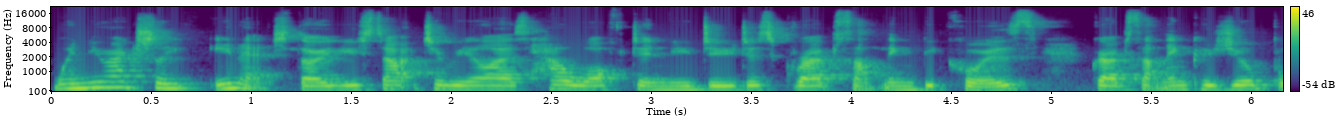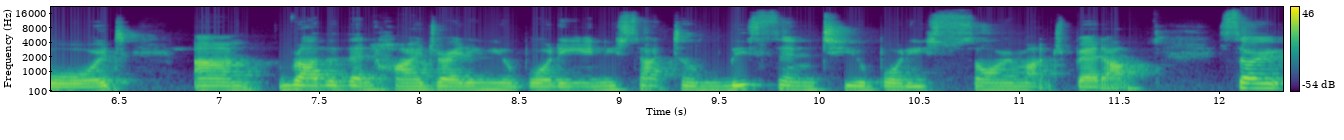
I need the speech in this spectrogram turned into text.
When you're actually in it, though, you start to realize how often you do just grab something because, grab something because you're bored, um, rather than hydrating your body, and you start to listen to your body so much better. So,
